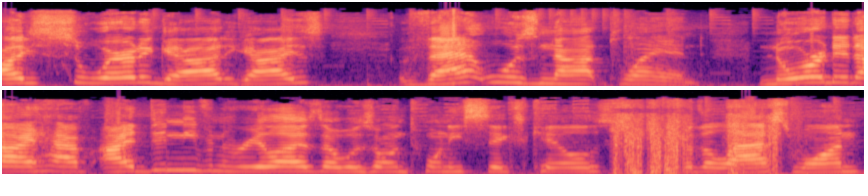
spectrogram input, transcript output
I swear to God, guys, that was not planned. Nor did I have, I didn't even realize I was on 26 kills for the last one.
